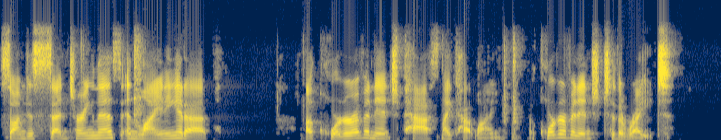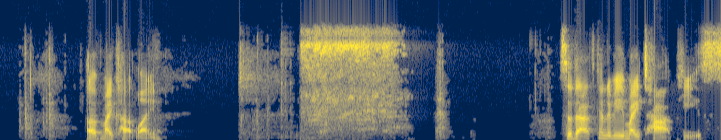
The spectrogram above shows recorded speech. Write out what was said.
So I'm just centering this and lining it up a quarter of an inch past my cut line, a quarter of an inch to the right of my cut line. So that's going to be my top piece.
